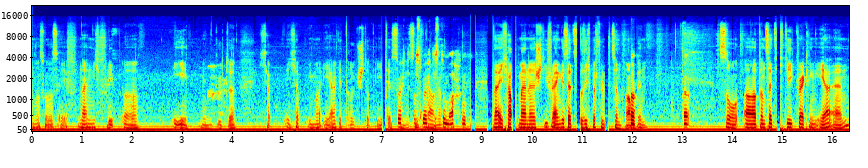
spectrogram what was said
Was war das F? Nein, nicht Flip. Äh, E, meine Güte. Ich habe ich hab immer R gedrückt statt E, Was deswegen möchtest, was es möchtest du gegangen. machen? Na, ich habe meine Stiefel eingesetzt, dass ich bei 15 dran Ja. bin. Ja. So, äh, dann setze ich die Crackling Air ein.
